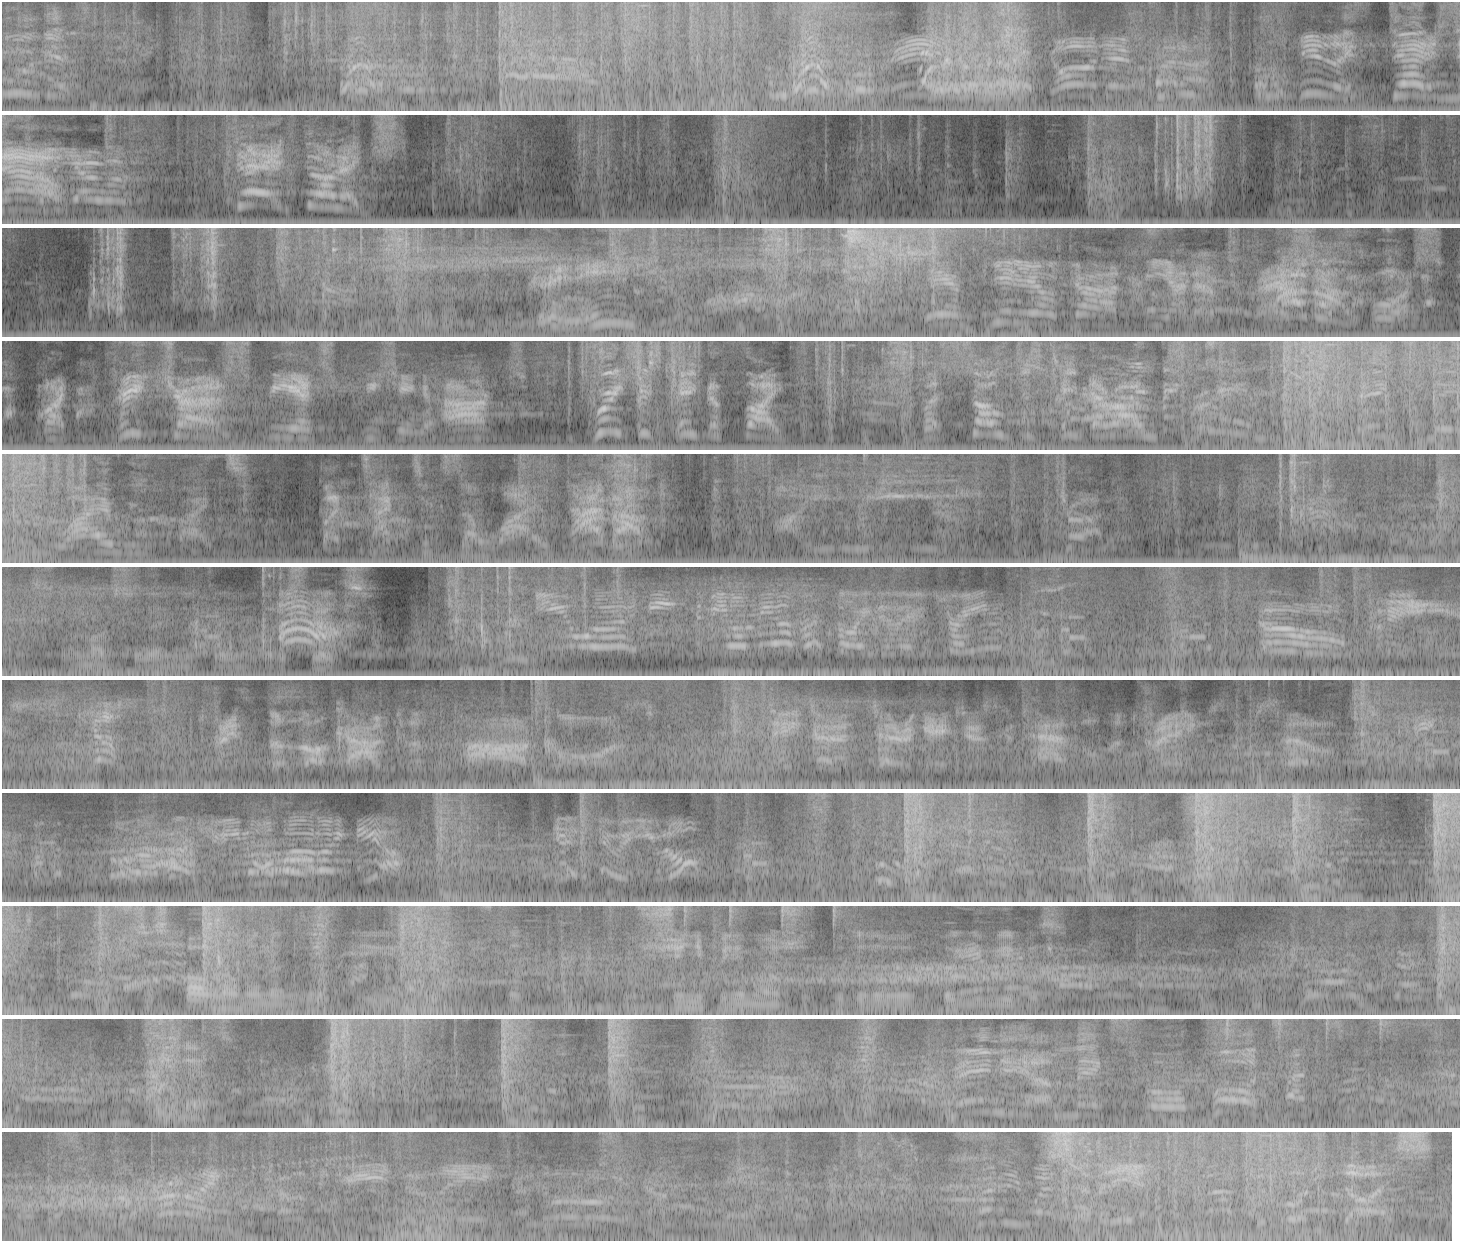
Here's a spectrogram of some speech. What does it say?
Veterans wounded! God Emperor! Healing! It's dead now! Get acknowledged! Grenade? The Imperial Guard be an impressive force, but preachers be its beating heart. Preachers keep the faith, but soldiers keep their own truth. Think maybe why we fight, but tactics are why we Ammo! Все равно сюда никто не возвращается. Спавном иногда фишки, что вообще не понимаешь, откуда вы появились. Блять. Makes for poor tactics. Comes easily to dies.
